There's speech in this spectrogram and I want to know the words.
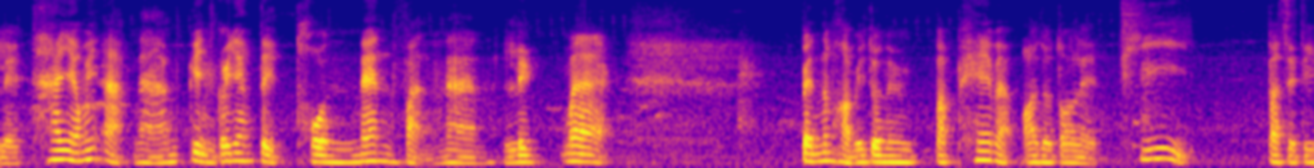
เลย ถ้ายังไม่อาบน้ำกลิ่นก็ยังติดทนแน่นฝังนานลึกมาก เป็นน้ำหอมอีกตัวหนึ่งประเภทแบบออโตโตเลตที่ประสิทธิ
